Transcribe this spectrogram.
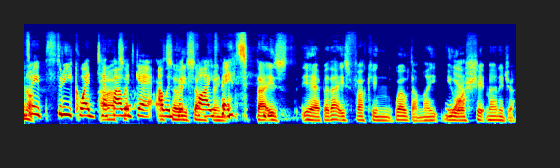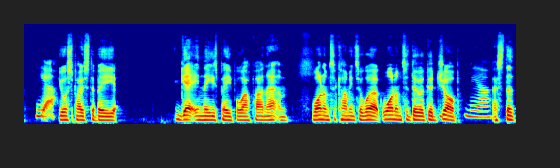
not. every three quid tip I would get, I would put five pence. That is, yeah, but that is fucking well done, mate. You're Yeah. a shit manager. yeah, You're supposed to be getting these people up and at them, want them to come into work, want them to do a good job. yeah. That's the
